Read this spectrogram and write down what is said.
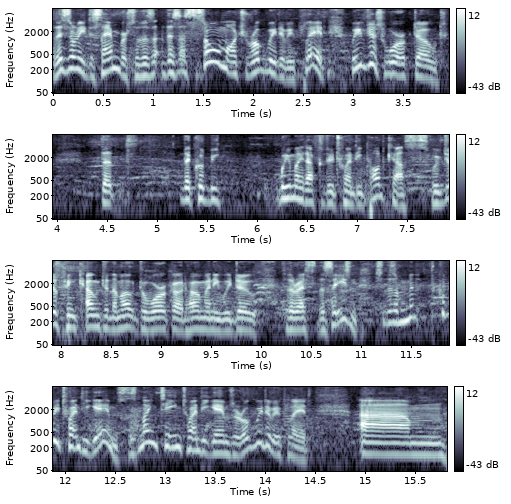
This is only December, so there's, there's so much rugby to be played. We've just worked out that there could be we might have to do 20 podcasts. We've just been counting them out to work out how many we do for the rest of the season. So there's a minute, there could be 20 games. There's 19, 20 games of rugby to be played. Um,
